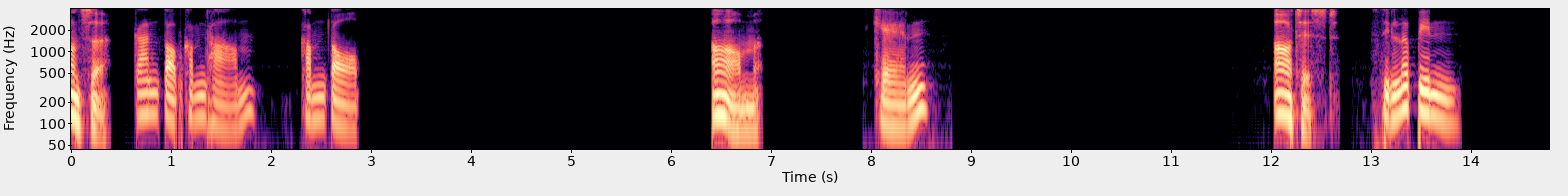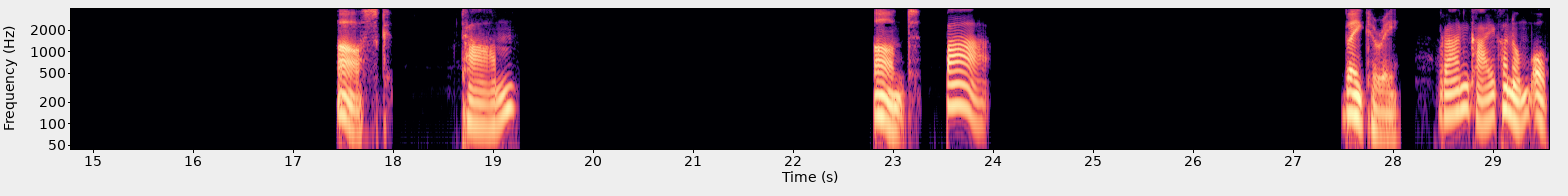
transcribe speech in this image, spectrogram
answer, การตอบคำถามคำตอบ arm, แขน artist, ศิลปิน ask, ถาม aunt, ป้า bakery, ร้านขายขนมอบ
